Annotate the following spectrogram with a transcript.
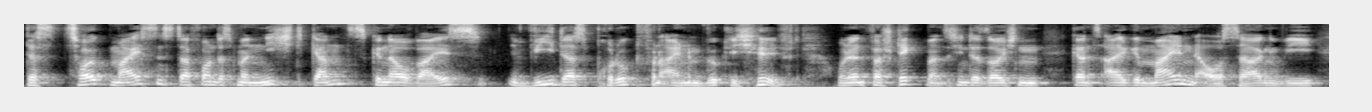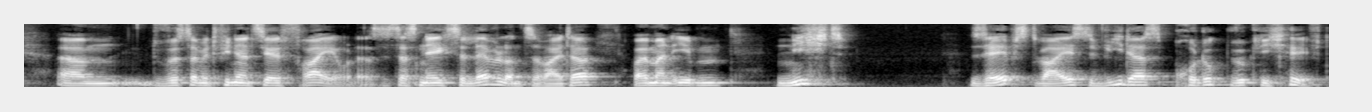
das zeugt meistens davon, dass man nicht ganz genau weiß, wie das Produkt von einem wirklich hilft. Und dann versteckt man sich hinter solchen ganz allgemeinen Aussagen wie, ähm, du wirst damit finanziell frei oder es ist das nächste Level und so weiter, weil man eben nicht selbst weiß, wie das Produkt wirklich hilft.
